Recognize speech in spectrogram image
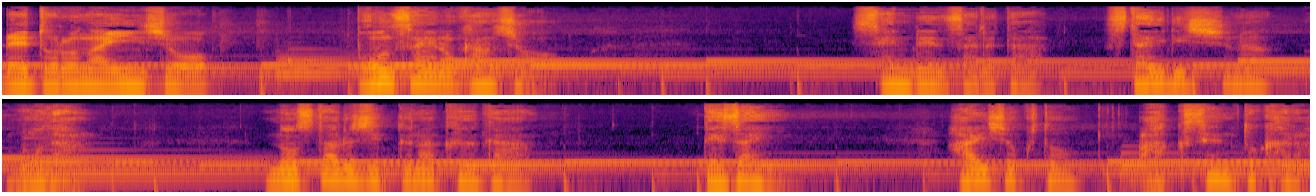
レトロな印象盆栽の鑑賞洗練されたスタイリッシュなモダンノスタルジックな空間デザイン配色とアクセントカラー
